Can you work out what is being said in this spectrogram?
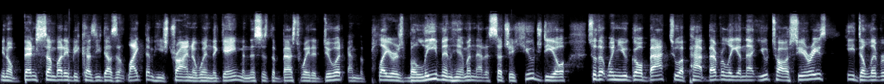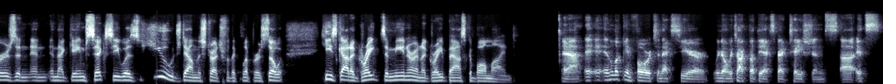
you know, bench somebody because he doesn't like them. He's trying to win the game, and this is the best way to do it. And the players believe in him, and that is such a huge deal. So that when you go back to a Pat Beverley in that Utah series, he delivers. And in, in, in that game six, he was huge down the stretch for the Clippers. So he's got a great demeanor and a great basketball mind. Yeah, and looking forward to next year, we know we talked about the expectations. Uh, it's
